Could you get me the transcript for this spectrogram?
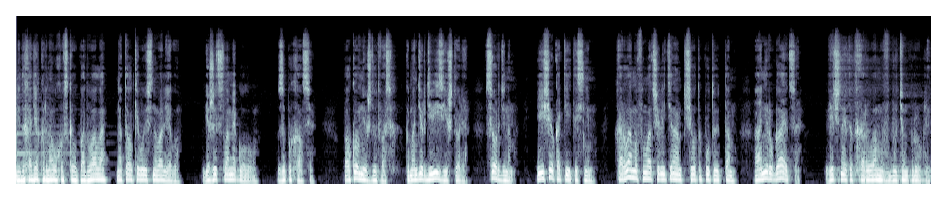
Не доходя Карнауховского подвала, наталкиваюсь на Валегу. Бежит, сломя голову. Запыхался. Полковник ждут вас. Командир дивизии, что ли? С орденом. И еще какие-то с ним. Харламов младший лейтенант чего-то путают там. А они ругаются. Вечно этот Харламов, будь он проклят.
